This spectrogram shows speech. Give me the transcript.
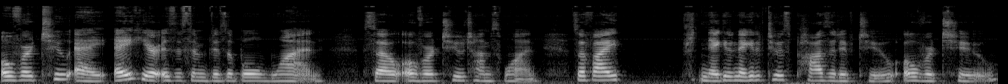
over 2a. a here is this invisible 1. So over 2 times 1. So if I negative negative 2 is positive 2 over 2.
